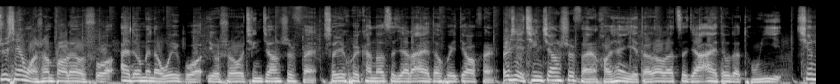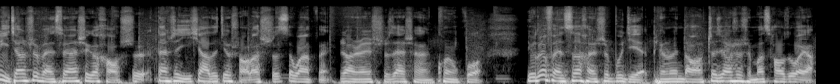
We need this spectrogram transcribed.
之前网上爆料说爱豆们的微博有时候清僵尸粉所以会看到自家的爱豆会掉粉而且清僵尸粉好像也得到了自家爱豆的同意。清理僵尸粉虽然是个好事但是一下子就少了十四万粉让人实在是很困惑。有的粉丝很是不解评论道这叫是什么操作呀？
